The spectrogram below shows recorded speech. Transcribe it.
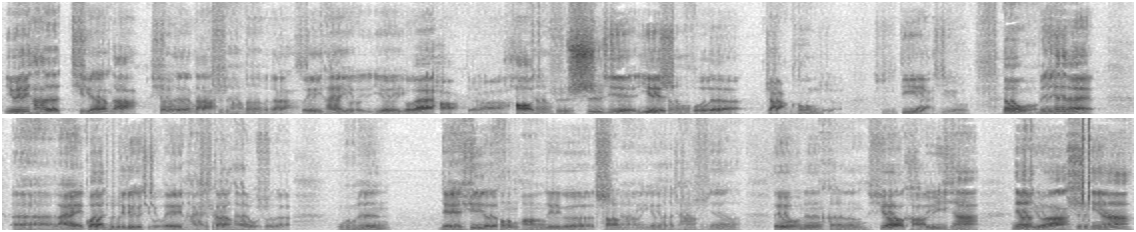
因为它的体量大、销量大、市场份额大，所以它有也有一个外号，对吧？号称是世界夜生活的掌控者，就是帝亚吉欧。那我们现在呃来关注这个酒类，还是刚才我说的，我们连续的疯狂这个上涨已经很长时间了。所以我们可能需要考虑一下酿酒啊、食品啊，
